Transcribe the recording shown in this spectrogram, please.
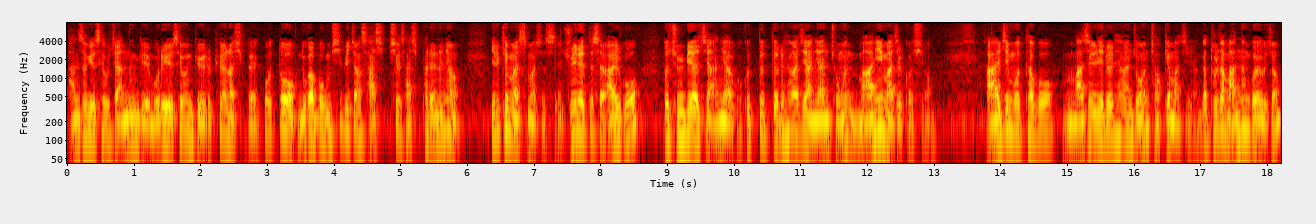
반석 에 세우지 않는 교회, 모래 위에 세운 교회를 표현하시기도 했고 또 누가복음 12장 47, 48에는요 이렇게 말씀하셨어요. 주인의 뜻을 알고 또 준비하지 아니하고 그 뜻대로 행하지 아니한 종은 많이 맞을 것이요. 알지 못하고 맞을 일을 행한 종은 적게 맞으리라. 그러니까 둘 다 맞는 거예요, 그죠?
